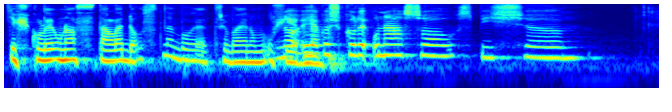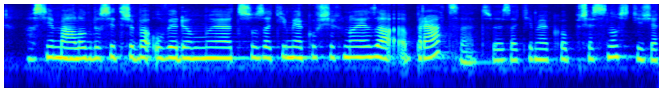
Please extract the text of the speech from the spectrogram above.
Těch škol je u nás stále dost, nebo je třeba jenom už no, jedna? jako školy u nás jsou spíš... Uh, vlastně málo kdo si třeba uvědomuje, co zatím jako všechno je za práce, co je zatím jako přesnosti, že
